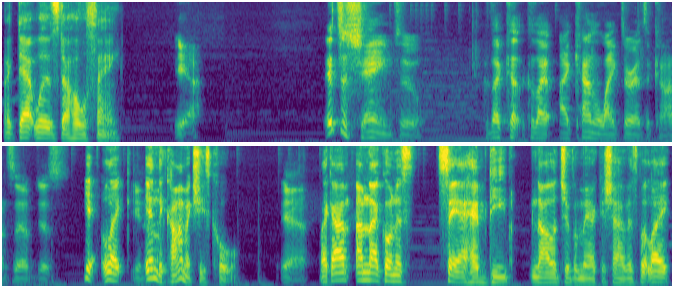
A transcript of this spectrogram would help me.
Like that was the whole thing. Yeah. It's a shame too, because I because I, I kind of liked her as a concept. Just yeah, like you know? in the comics, she's cool. Yeah. Like I'm, I'm not going to say I have deep knowledge of America Chavez, but like,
